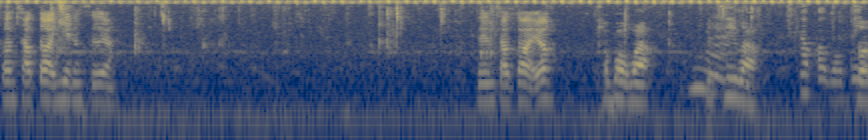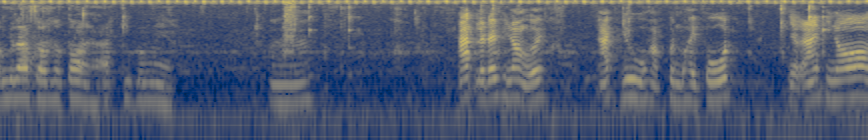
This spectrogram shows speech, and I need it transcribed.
ตอนเช้าต่อยเฮ็ดหนังสืออะเรียนเช้าต่อยเด้อเขาบอกว่าเอฟซีว่าเข้ากับบ่เป็สอนเวลาสอนเขาต่อยอัดคลิปลงเนี่ยอืม อัดแล้วได้พี่น้องเอ้ยอัดอยู่หักเพิ่นบ่ให้โพสอยากอายพี่น้อง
